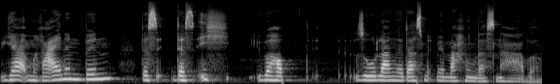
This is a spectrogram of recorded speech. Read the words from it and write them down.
ja im Reinen bin, dass, dass ich überhaupt so lange das mit mir machen lassen habe.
